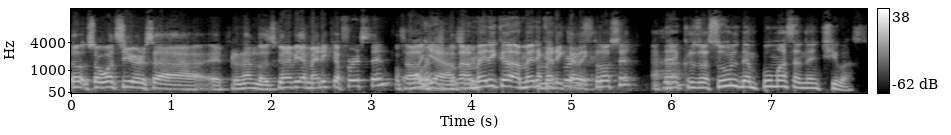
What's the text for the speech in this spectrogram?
so so what's yours, uh, eh, Fernando? It's gonna be America first then? Uh, yeah, America, America, America first, the closet. Uh-huh. Then Cruz Azul, then Pumas, and then Chivas.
